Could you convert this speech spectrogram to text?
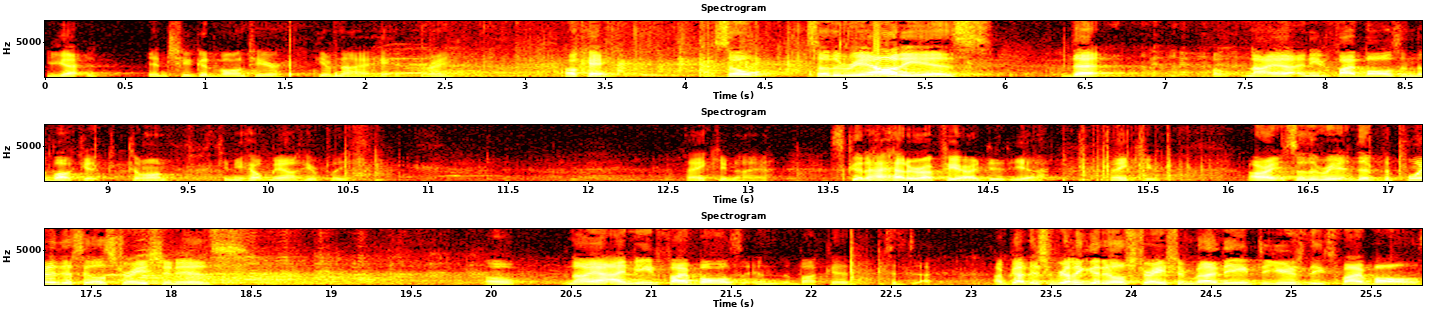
You got? Isn't she a good volunteer? Give Naya a hand, right? Okay. So so the reality is that oh, Naya, I need five balls in the bucket. Come on. Can you help me out here, please? Thank you, Naya. It's good I had her up here. I did, yeah. Thank you. All right, so the, re- the, the point of this illustration is oh, Naya, I need five balls in the bucket. To, I've got this really good illustration, but I need to use these five balls.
